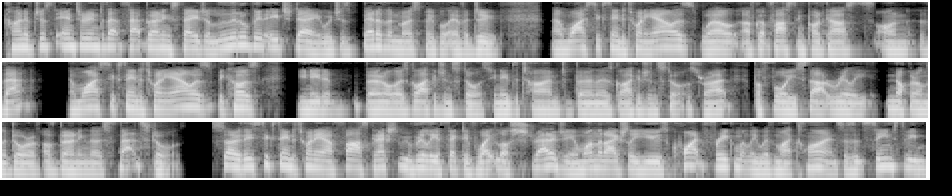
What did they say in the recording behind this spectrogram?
kind of just enter into that fat burning stage a little bit each day, which is better than most people ever do. And why 16 to 20 hours? Well, I've got fasting podcasts on that. And why 16 to 20 hours? Because you need to burn all those glycogen stores. You need the time to burn those glycogen stores, right? Before you start really knocking on the door of, of burning those fat stores. So these 16 to 20 hour fasts can actually be really effective weight loss strategy and one that I actually use quite frequently with my clients as it seems to be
